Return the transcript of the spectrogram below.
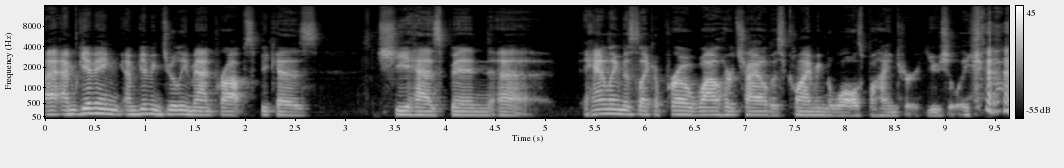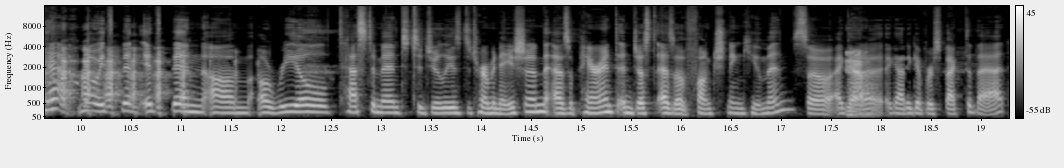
I, I'm giving I'm giving Julie mad props because she has been uh, handling this like a pro while her child is climbing the walls behind her. Usually, yeah no it's been it's been um a real testament to julie's determination as a parent and just as a functioning human so i gotta Yeah. i gotta give respect to that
